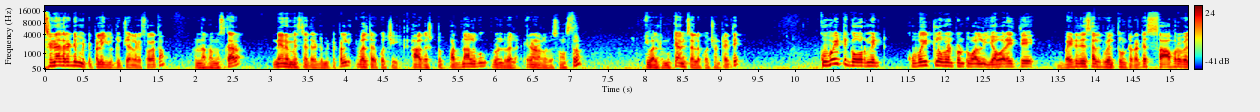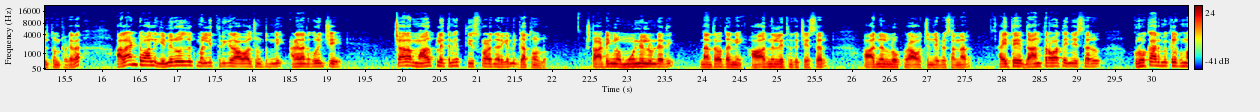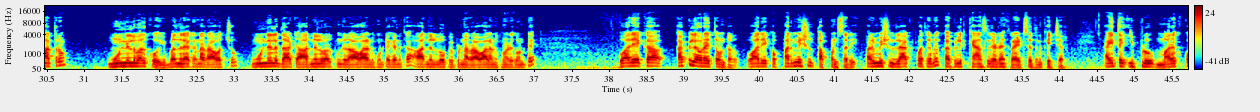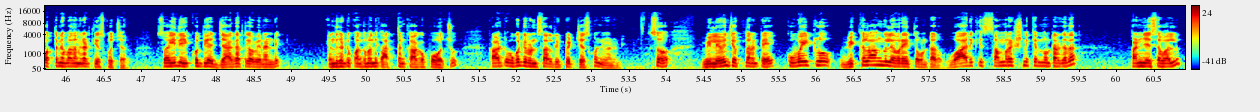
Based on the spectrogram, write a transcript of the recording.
Srinath Reddy Mittapalli YouTube ఛానల్కి స్వాగతం. అందరూ నమస్కారం. నేను మీ శ్రీనాథ్ రెడ్డి మిట్టపల్లి. ఇవాళ తరకు వచ్చి ఆగస్టు పద్నాలుగు రెండు వేల ఇరవై నాలుగు సంవత్సరం. ఇవాళ ముఖ్యాంశాలకు వచ్చినట్లయితే కువైట్ గవర్నమెంట్ కువైట్లో ఉన్నటువంటి వాళ్ళు ఎవరైతే బయట దేశాలకు వెళ్తుంటారు అంటే సాఫర్ వెళ్తుంటారు కదా అలాంటి వాళ్ళు ఎన్ని రోజులకు మళ్ళీ తిరిగి రావాల్సి ఉంటుంది అనే దాని గురించి చాలా మార్పులు అయితే తీసుకురావడం జరిగింది గతంలో. స్టార్టింగ్లో మూడు నెలలు ఉండేది దాని తర్వాత దాన్ని ఆరు నెలలు అయితే చేశారు. ఆరు నెలల లోపు రావచ్చు అని చెప్పేసి అన్నారు. అయితే దాని తర్వాత ఏం చేశారు? గృహ కార్మికులకు మాత్రం మూడు నెలల వరకు ఇబ్బంది లేకుండా రావచ్చు. మూడు నెలలు దాటి ఆరు నెలల వరకు ఉండి రావాలనుకుంటే కనుక ఆరు నెలల లోపు ఎప్పుడైనా రావాలనుకున్నాడు ఉంటే వారి యొక్క కపిల్ ఎవరైతే ఉంటారో వారి యొక్క పర్మిషన్ తప్పనిసరి. పర్మిషన్ లేకపోతే కనుక కపిల్ క్యాన్సిల్ చేయడానికి రైట్స్ అయితే ఇచ్చారు. అయితే ఇప్పుడు మరొక కొత్త నిబంధన కూడా తీసుకొచ్చారు. సో ఇది కొద్దిగా జాగ్రత్తగా వినండి. ఎందుకంటే కొంతమందికి అర్థం కాకపోవచ్చు. కాబట్టి ఒకటి రెండుసార్లు రిపీట్ చేసుకొని వినండి. సో వీళ్ళు ఏమని చెప్తున్నారంటే కువైట్లో వికలాంగులు ఎవరైతే ఉంటారో వారికి సంరక్షణ కింద ఉంటారు కదా పనిచేసే వాళ్ళు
